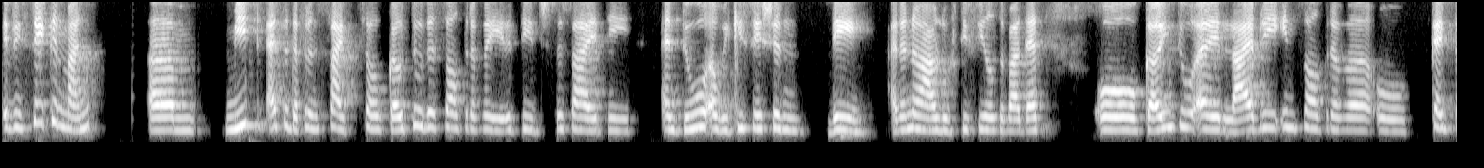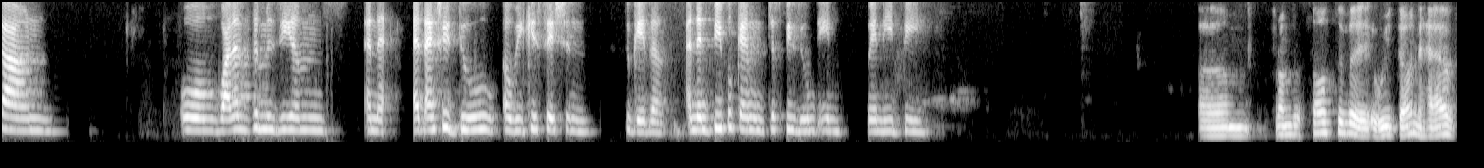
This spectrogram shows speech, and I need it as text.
every second month um, meet at a different site. So go to the Salt River Heritage Society and do a wiki session there. I don't know how Lufty feels about that. Or going to a library in Salt River or Cape Town or one of the museums and, and actually do a wiki session together. And then people can just be zoomed in when need be. Um, from the Salt River, we don't have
